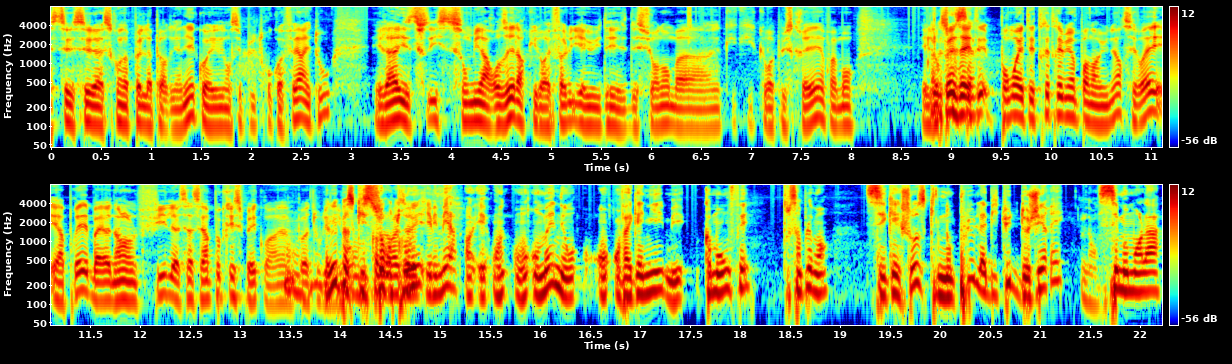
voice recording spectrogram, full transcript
C'est ce qu'on appelle la peur de gagner, quoi. Et on sait plus trop quoi faire et tout. Et là, ils, ils se sont mis à arroser alors qu'il aurait fallu. Il y a eu des, des surnoms bah, qui, qui- qui auraient pu se créer. Enfin bon. Et Ah, Lopez a été, pour moi, a été très très bien pendant une heure, c'est vrai. Et après, bah, dans le fil, ça s'est un peu crispé, quoi, un peu à tous les Oui, parce qu'ils se sont retrouvés. Mais merde, on, on- on mène et on, on- on va gagner. Mais comment on fait Tout simplement? C'est quelque chose qu'ils n'ont plus l'habitude de gérer. Non. Ces moments-là.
